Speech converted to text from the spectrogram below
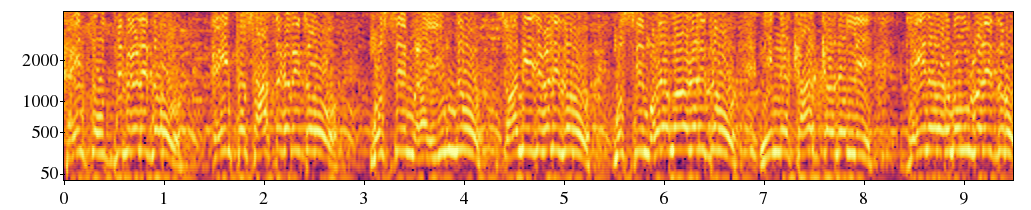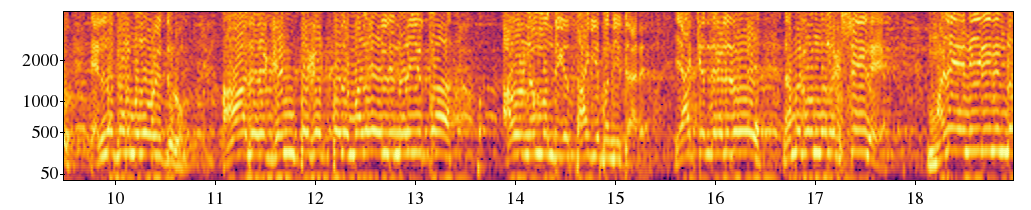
ಕ್ರೈಸ್ತ ಉದ್ಯಮಿಗಳಿದ್ದರು, ಕ್ರೈಸ್ತ ಶಾಸಕರಿದ್ದರು ಮುಸ್ಲಿಂ ಹಿಂದೂ ಸ್ವಾಮೀಜಿಗಳಿದ್ದರು, ಮುಸ್ಲಿಂ ಉಳಮಾಗಳಿದ್ದರು, ನಿನ್ನ ಕಾರ್ಕಳದಲ್ಲಿ ಜೈನ ಧರ್ಮಗುರುಗಳಿದ್ದರು, ಎಲ್ಲ ಧರ್ಮದವರು ಇದ್ದರು. ಆದರೆ ಗಂಟೆಗಟ್ಟಲೆ ಮಳೆಯಲ್ಲಿ ನಡೆಯುತ್ತಾ ಅವರು ನಮ್ಮೊಂದಿಗೆ ಸಾಗಿ ಬಂದಿದ್ದಾರೆ. ಯಾಕೆಂತ ಹೇಳಿದರೆ, ನಮಗೊಂದು ಲಕ್ಷ್ಯ ಇದೆ. ಮಳೆಯ ನೀರಿನಿಂದ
